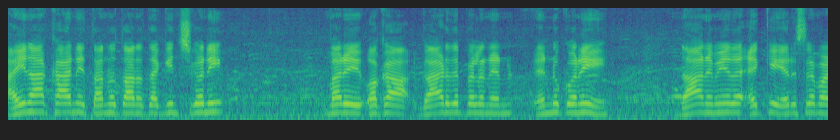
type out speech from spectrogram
అయినా కానీ తను తాను తగ్గించుకొని మరి ఒక గాడిద పిల్లని ఎన్నుకొని దాని మీద ఎక్కి ఎరుసలేమ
